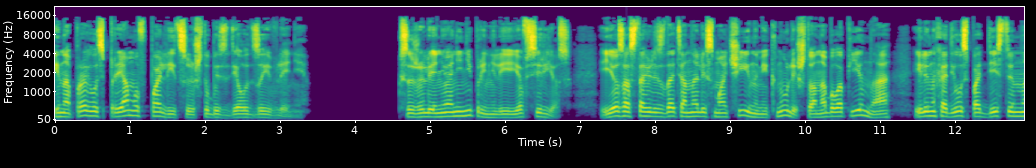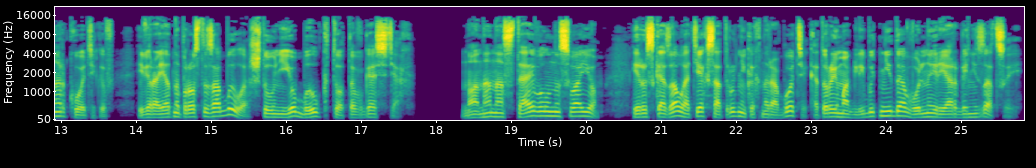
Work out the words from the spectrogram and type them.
и направилась прямо в полицию, чтобы сделать заявление. К сожалению, они не приняли ее всерьез. Ее заставили сдать анализ мочи и намекнули, что она была пьяна или находилась под действием наркотиков, и, вероятно, просто забыла, что у нее был кто-то в гостях. Но она настаивала на своем и рассказала о тех сотрудниках на работе, которые могли быть недовольны реорганизацией.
